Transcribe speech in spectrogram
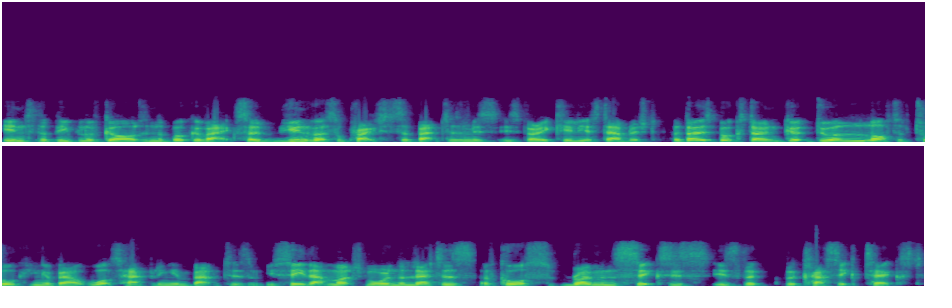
into the people of God in the book of Acts. So universal practice of baptism is, is very clearly established. But those books don't do a lot of talking about what's happening in baptism. You see that much more in the letters. Of course, Romans 6 is, is the, the classic text.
